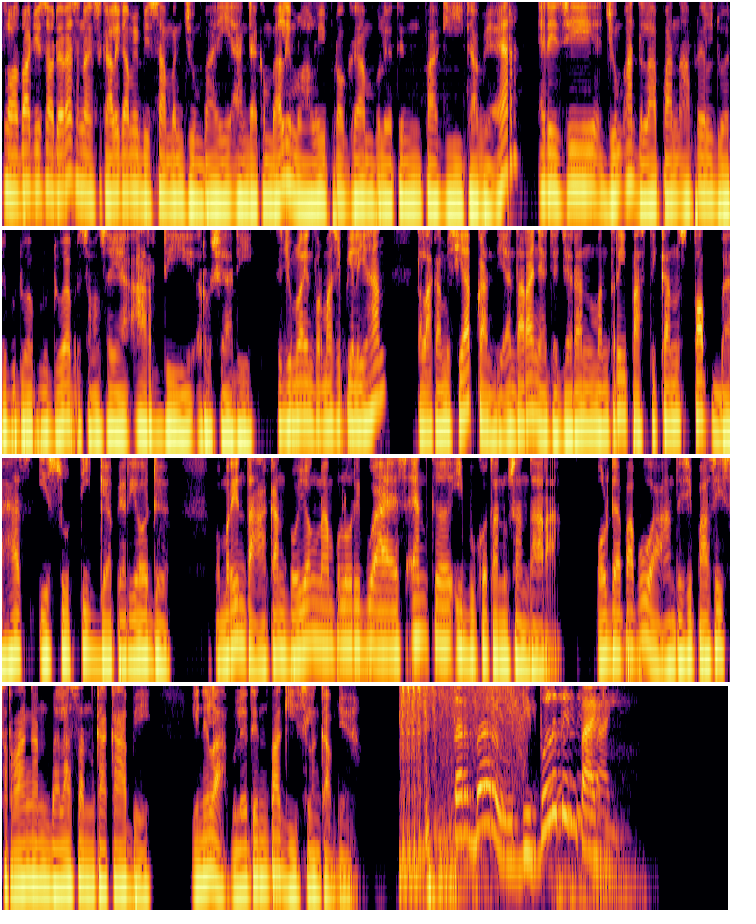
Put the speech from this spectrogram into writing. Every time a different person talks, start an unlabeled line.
Selamat pagi saudara, senang sekali kami bisa menjumpai Anda kembali melalui program Buletin Pagi KBR, edisi Jumat 8 April 2022 bersama saya Ardi Rusyadi. Sejumlah informasi pilihan telah kami siapkan di antaranya jajaran Menteri pastikan stop bahas isu tiga periode. Pemerintah akan boyong 60 ribu ASN ke Ibu Kota Nusantara. Polda Papua antisipasi serangan balasan KKB. Inilah Buletin Pagi selengkapnya.
Terbaru di Buletin Pagi.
